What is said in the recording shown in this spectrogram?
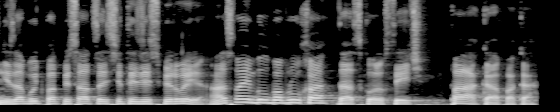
Не забудь подписаться, если ты здесь впервые. А с вами был Бобруха. До скорых встреч. Пока-пока.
